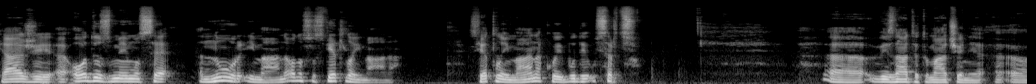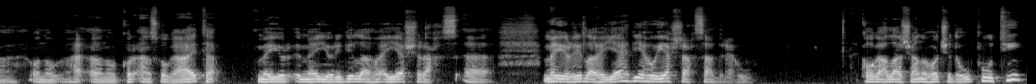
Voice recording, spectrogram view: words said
kaže e, oduzme mu se nur imana, odnosno svjetlo imana. Svjetlo imana koji bude u srcu. Uh, vi znate tumačenje uh, onog, onog kuranskog ajta me yuridillahu e yashrah me yuridillahu yahdihu yashrah sadrehu. koga Allah šanu hoće da uputi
